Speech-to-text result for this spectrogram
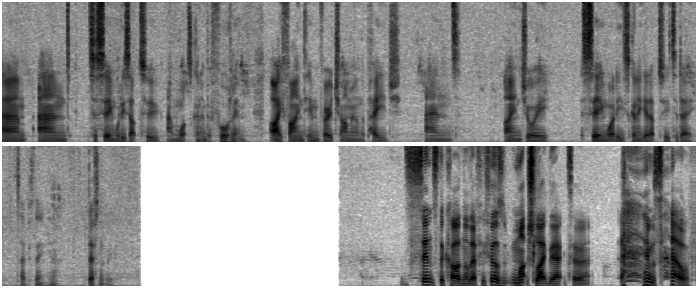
um, and to seeing what he's up to and what's going to befall him. I find him very charming on the page and I enjoy seeing what he's going to get up to today, type of thing, you know, definitely. Since the Cardinal left, he feels much like the actor himself,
